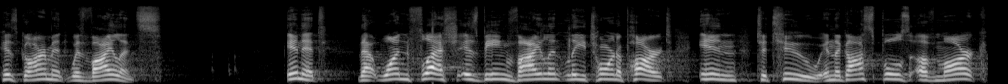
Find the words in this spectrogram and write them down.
his garment with violence. In it, that one flesh is being violently torn apart into two. In the Gospels of Mark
